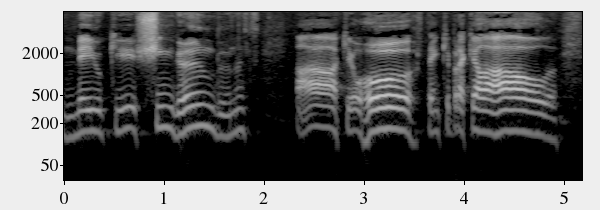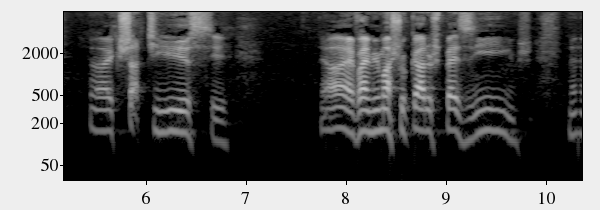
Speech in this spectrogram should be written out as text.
meio que xingando, né? Ah, que horror, tem que ir para aquela aula. Ai, que chatice. Ai, vai me machucar os pezinhos. Né?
